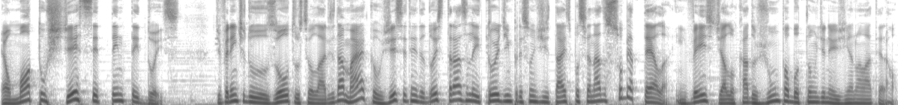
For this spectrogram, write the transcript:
é o Moto G72. Diferente dos outros celulares da marca, o G72 traz leitor de impressões digitais posicionado sob a tela, em vez de alocado junto ao botão de energia na lateral.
